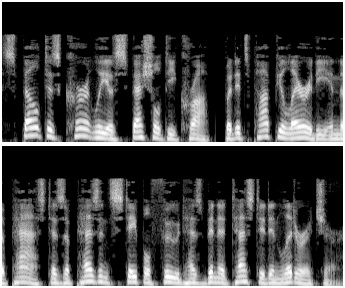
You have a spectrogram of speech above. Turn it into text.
Spelt is currently a specialty crop, but its popularity in the past as a peasant's staple food has been attested in literature.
